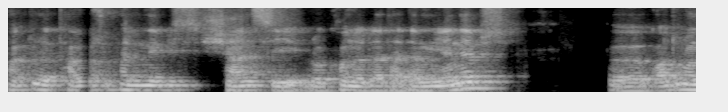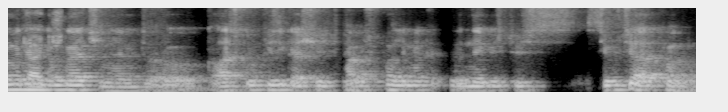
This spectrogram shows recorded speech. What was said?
ფაქტურად თავისუფალების შანსი რო ქონოდათ ადამიანებს კვანტურ მექანიკას გააჩინა, იმიტომ რომ კლასიკურ ფიზიკაში თავისუფალი მექანიკებისთვის სივრცე არ ქონდა.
